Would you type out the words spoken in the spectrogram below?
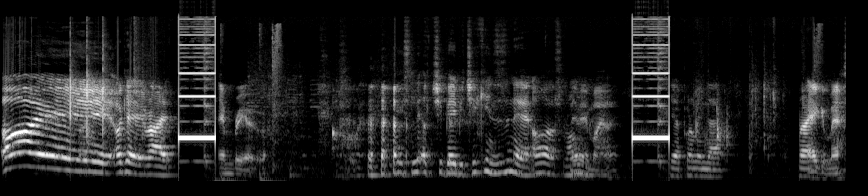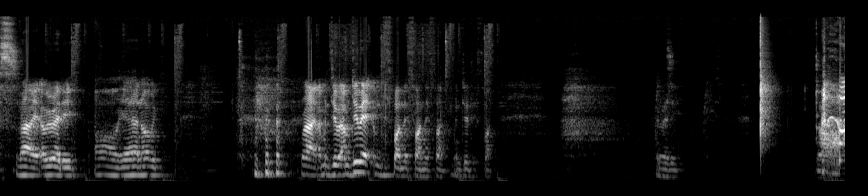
Oi! Okay, right. Embryo. Oh, these little chi- baby chickens, isn't it? Oh, that's wrong. Maybe in my eye. Yeah, put them in there. Right. Egg mess. Right, are we ready? Oh yeah, no. We... right, I'm gonna do it. I'm doing it. I'm this one, this one, this one. I'm gonna do this one. You ready?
